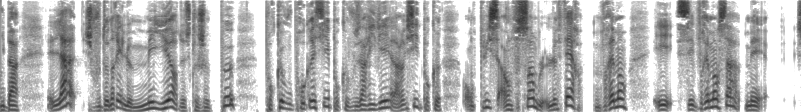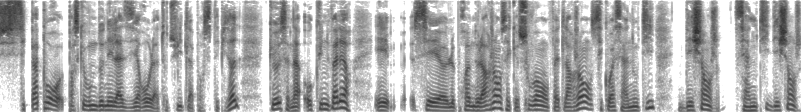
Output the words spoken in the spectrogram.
Et ben là, je vous donnerai le meilleur de ce que je peux pour que vous progressiez, pour que vous arriviez à la réussite, pour que on puisse ensemble le faire vraiment. Et c'est vraiment ça. Mais c'est pas pour parce que vous me donnez la zéro là tout de suite là pour cet épisode que ça n'a aucune valeur. Et c'est euh, le problème de l'argent, c'est que souvent en fait l'argent, c'est quoi? C'est un outil d'échange. C'est un outil d'échange.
